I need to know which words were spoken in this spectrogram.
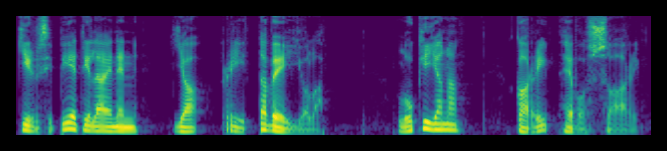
Kirsi Pietiläinen ja Riitta Veijola. Lukijana Kari Hevossaari.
